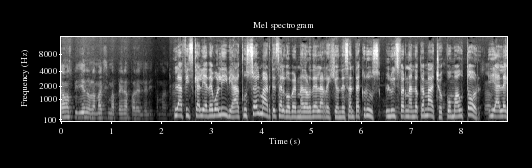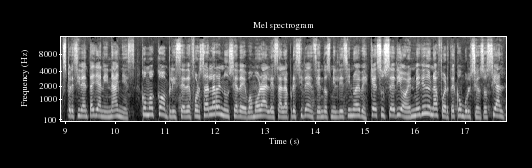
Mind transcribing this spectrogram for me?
Estamos pidiendo la máxima pena para el delito más grave. La Fiscalía de Bolivia acusó el martes al gobernador de la región de Santa Cruz, Luis Fernando Camacho, como autor y a la expresidenta Yanine Áñez como cómplice de forzar la renuncia de Evo Morales a la presidencia en 2019, que sucedió en medio de una fuerte convulsión social.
